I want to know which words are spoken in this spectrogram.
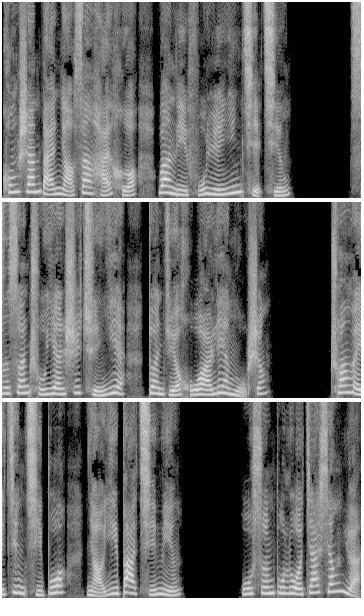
空山百鸟散还合，万里浮云阴且晴。丝酸雏燕失群夜，断绝胡儿恋母声。川尾静其波，鸟依罢其鸣。乌孙部落家乡远，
